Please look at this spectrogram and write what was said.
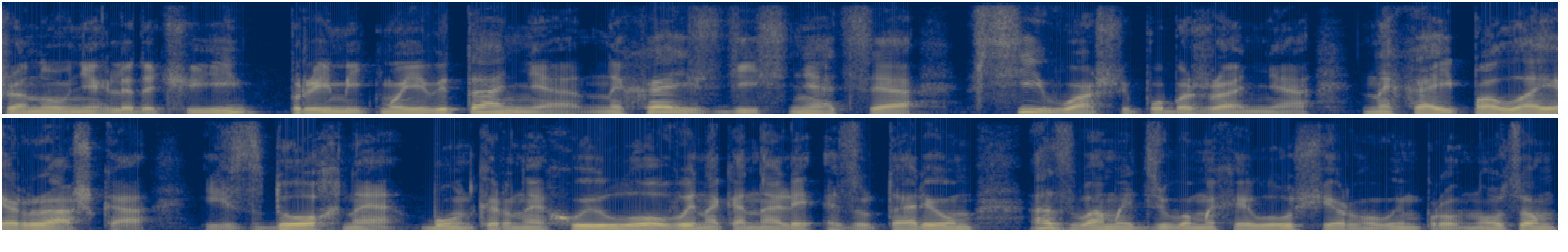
Шановні глядачі, прийміть мої вітання. Нехай здійсняться всі ваші побажання. Нехай палає рашка і здохне бункерне хуйло. Ви на каналі Езотаріум. А з вами Дзюба Михайло з черговим прогнозом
